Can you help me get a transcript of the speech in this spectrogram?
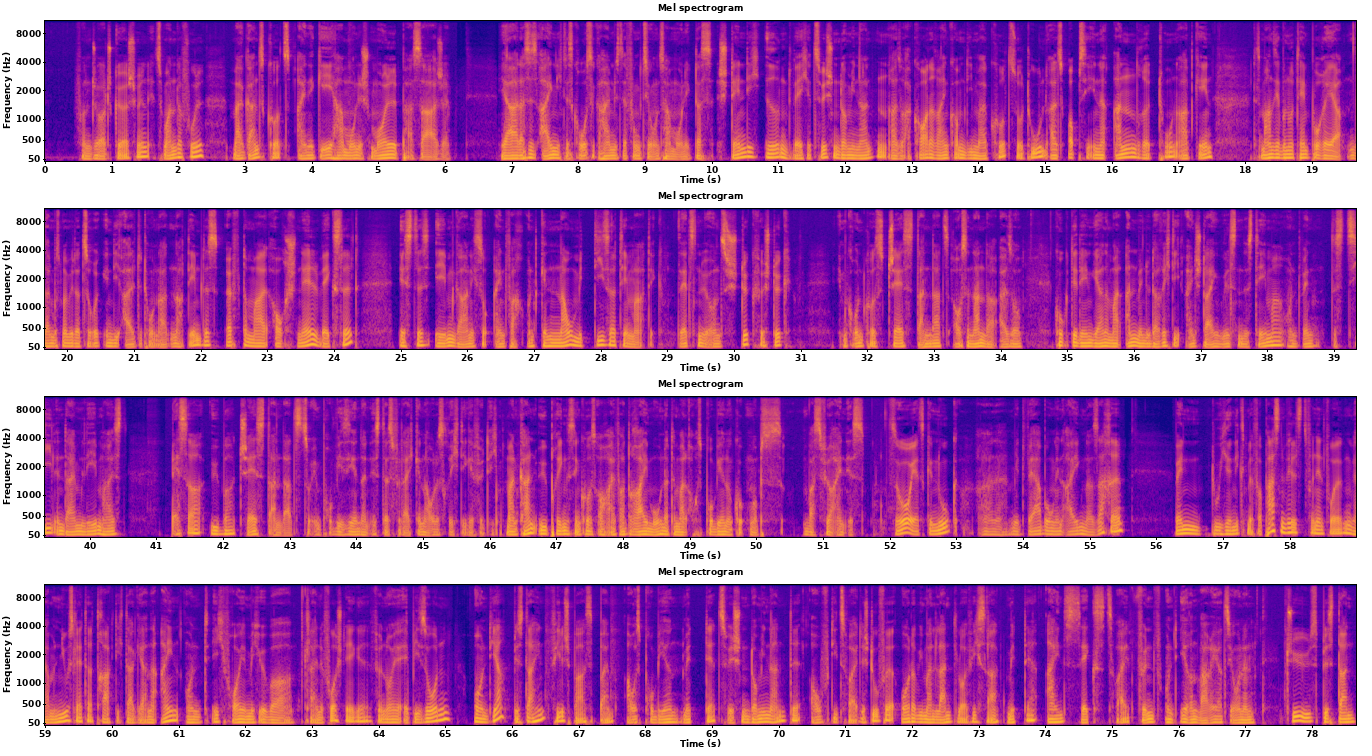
von George Gershwin, It's Wonderful, mal ganz kurz eine G-harmonisch-Moll-Passage. Ja, das ist eigentlich das große Geheimnis der Funktionsharmonik, dass ständig irgendwelche Zwischendominanten, also Akkorde reinkommen, die mal kurz so tun, als ob sie in eine andere Tonart gehen. Das machen sie aber nur temporär. Und dann muss man wieder zurück in die alte Tonart. Nachdem das öfter mal auch schnell wechselt, ist es eben gar nicht so einfach. Und genau mit dieser Thematik setzen wir uns Stück für Stück im Grundkurs Jazz Standards auseinander. Also guck dir den gerne mal an, wenn du da richtig einsteigen willst in das Thema und wenn das Ziel in deinem Leben heißt, besser über Jazz-Standards zu improvisieren, dann ist das vielleicht genau das Richtige für dich. Man kann übrigens den Kurs auch einfach drei Monate mal ausprobieren und gucken, ob es was für einen ist. So, jetzt genug äh, mit Werbung in eigener Sache. Wenn du hier nichts mehr verpassen willst von den Folgen, wir haben ein Newsletter, trag dich da gerne ein und ich freue mich über kleine Vorschläge für neue Episoden. Und ja, bis dahin viel Spaß beim Ausprobieren mit der Zwischendominante auf die zweite Stufe oder wie man landläufig sagt, mit der 1, 6, 2, 5 und ihren Variationen. Tschüss, bis dann.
